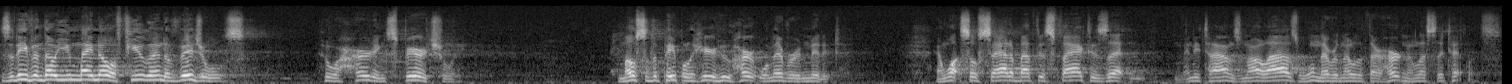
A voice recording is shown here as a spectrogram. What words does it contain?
is that even though you may know a few individuals who are hurting spiritually, most of the people here who hurt will never admit it. And what's so sad about this fact is that many times in our lives we'll never know that they're hurting unless they tell us.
